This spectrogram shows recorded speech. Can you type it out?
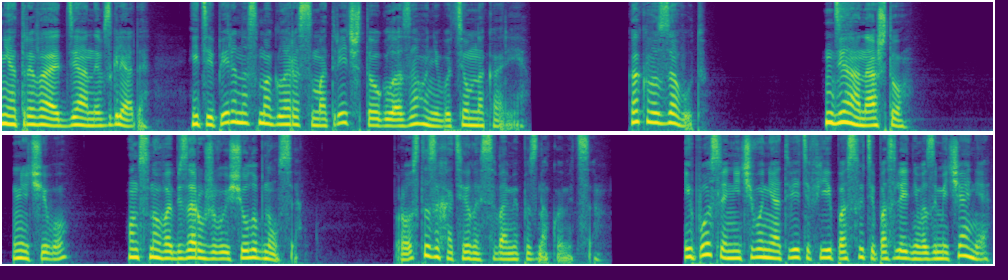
не отрывая от Дианы взгляда, и теперь она смогла рассмотреть, что глаза у него темно карие «Как вас зовут?» «Диана, а что?» «Ничего». Он снова обезоруживающе улыбнулся. «Просто захотелось с вами познакомиться». И после, ничего не ответив ей по сути последнего замечания,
